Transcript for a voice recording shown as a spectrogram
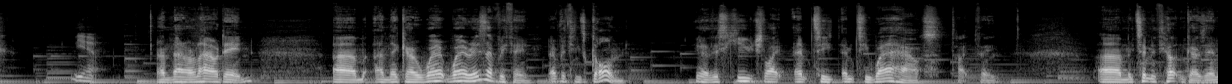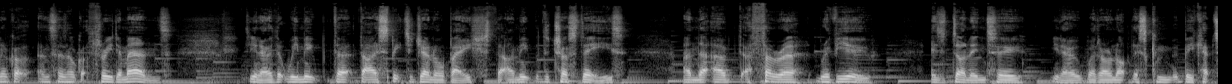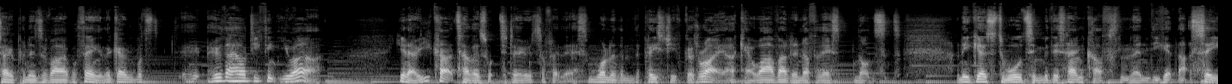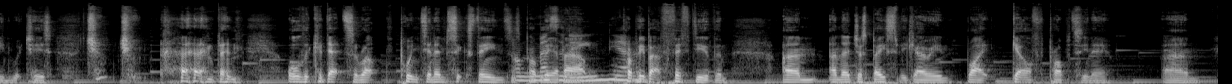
Yeah. and they're allowed in, um, and they go, "Where where is everything? Everything's gone." You know, this huge like empty empty warehouse type thing. Um, and Timothy Hutton goes in and, got, and says, "I've got three demands." You know that we meet that, that I speak to General Bache, that I meet with the trustees, and that a, a thorough review is done into you know whether or not this can be kept open as a viable thing. And they're going, "What's who the hell do you think you are?" You know, you can't tell us what to do and stuff like this. And one of them, the police chief, goes, "Right, okay, well, I've had enough of this nonsense." And he goes towards him with his handcuffs, and then you get that scene, which is, choo, choo, and then all the cadets are up pointing M16s. There's probably about yeah. probably about fifty of them, um, and they're just basically going, "Right, get off the property now." Um,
